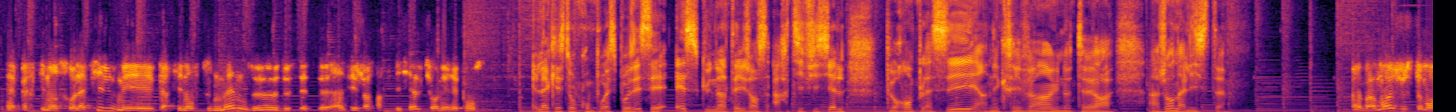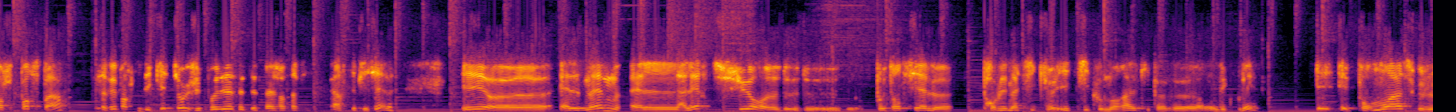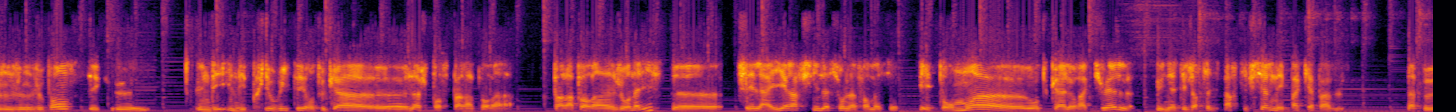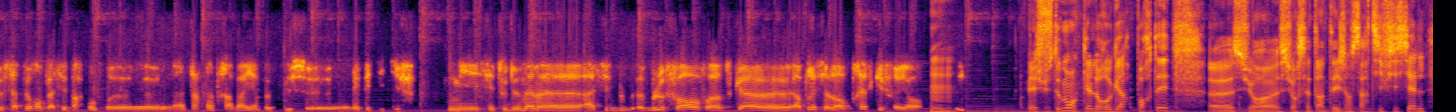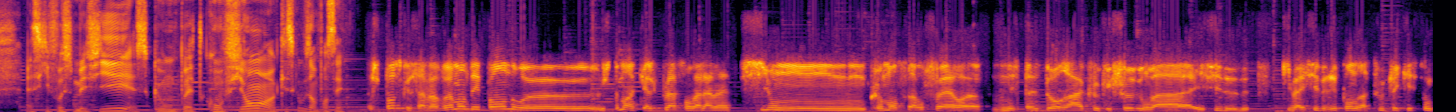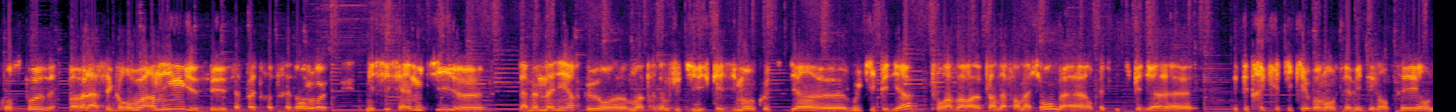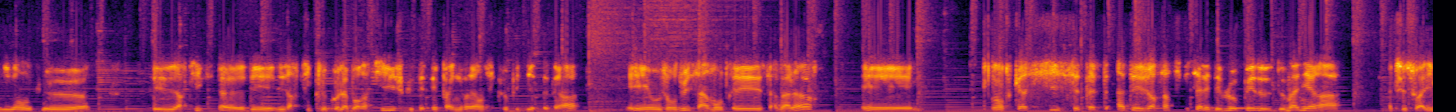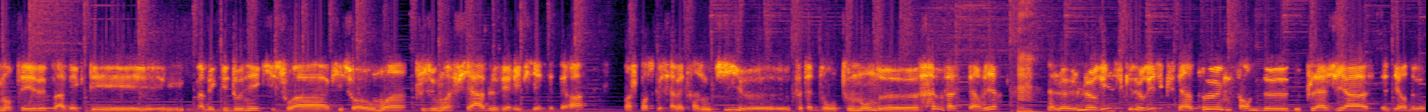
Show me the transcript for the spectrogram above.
la pertinence relative, mais pertinence tout de même de, de cette intelligence artificielle sur les réponses. Et la question qu'on pourrait se poser, c'est est-ce qu'une intelligence artificielle peut remplacer un écrivain, une auteur, un journaliste? Ah bah Moi, justement, je pense pas. Ça fait partie des questions que j'ai posées à cette intelligence artificielle et euh, elle-même, elle alerte sur euh, de, de, potentielles problématiques éthiques ou morales qui peuvent euh, en découler. Et, pour moi, ce que je, pense, c'est que une des, priorités, en tout cas, là, je pense par rapport à par rapport à un journaliste, c'est la hiérarchisation de l'information. Et pour moi, en tout cas à l'heure actuelle, une intelligence artificielle n'est pas capable ça peut, ça peut remplacer par contre euh, un certain travail un peu plus euh, répétitif, mais c'est tout de même euh, assez bluffant, enfin, en tout cas impressionnant, presque effrayant. Hmm. Et justement, quel regard porter sur, sur cette intelligence artificielle? Est-ce qu'il faut se méfier? Est-ce qu'on peut être confiant? Qu'est-ce que vous en pensez? Je pense que ça va vraiment dépendre justement à quelle place on va la mettre. Si on commence à en faire une espèce d'oracle, quelque chose on va essayer de, qui va essayer de répondre à toutes les questions qu'on se pose, bah voilà, c'est gros warning, ça peut être très dangereux. Mais si c'est un outil euh, la même manière que euh, moi, par exemple, j'utilise quasiment au quotidien euh, Wikipédia pour avoir plein d'informations, bah, en fait, Wikipédia était très critiqué au moment où ça avait été lancé en disant que des articles, des, articles collaboratifs, que c'était pas une vraie encyclopédie, etc. Et aujourd'hui, ça a montré sa valeur. Et en tout cas, si cette intelligence artificielle est développée de manière à, que ce soit alimenté avec des avec des données qui soient qui soient au moins plus ou moins fiables, vérifiées, etc. Moi, je pense que ça va être un outil euh, peut-être dont tout le monde euh, va se servir. Hmm. Le, risque, le risque, c'est un peu une forme de, de plagiat, c'est-à-dire de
